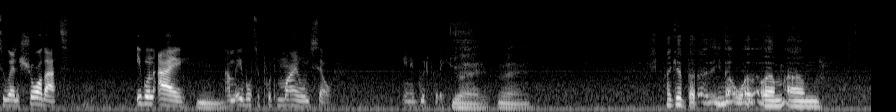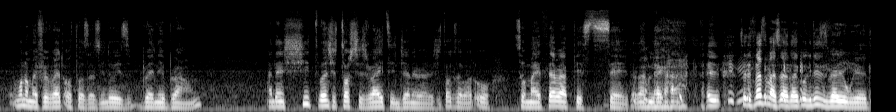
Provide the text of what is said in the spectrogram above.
to ensure that even I Mm. am able to put my own self in a good place. Right, right. I get that. You know, well, um, um, one of my favorite authors, as you know, is Brené Brown. And then she, when she talks, touches writing generally, she talks about, oh, so my therapist said. And I'm like, ah. so the first time I said, like, okay, this is very weird.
